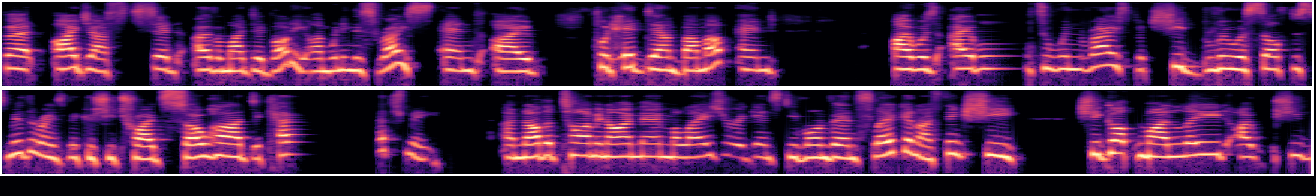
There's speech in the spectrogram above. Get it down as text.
But I just said over my dead body, I'm winning this race. And I put head down, bum up, and I was able to win the race, but she blew herself to smithereens because she tried so hard to catch me. Another time in Ironman Malaysia against Yvonne Van Vlerken, I think she she got my lead. I she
